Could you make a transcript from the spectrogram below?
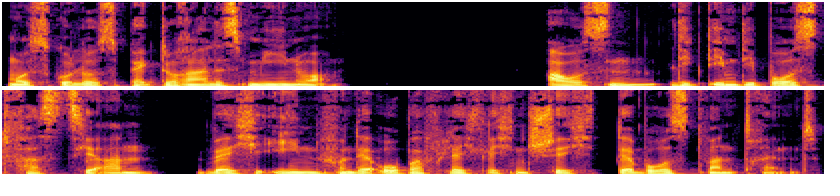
Musculus pectoralis minor. Außen liegt ihm die Brustfaszie an, welche ihn von der oberflächlichen Schicht der Brustwand trennt.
